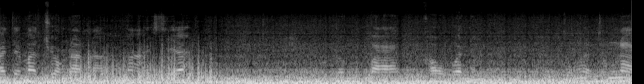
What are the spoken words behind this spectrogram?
อาจจะมาช่วงนั้นหลังมาเสียลงปลาเขาเพิ่นตรงหน้าตรงหน้า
